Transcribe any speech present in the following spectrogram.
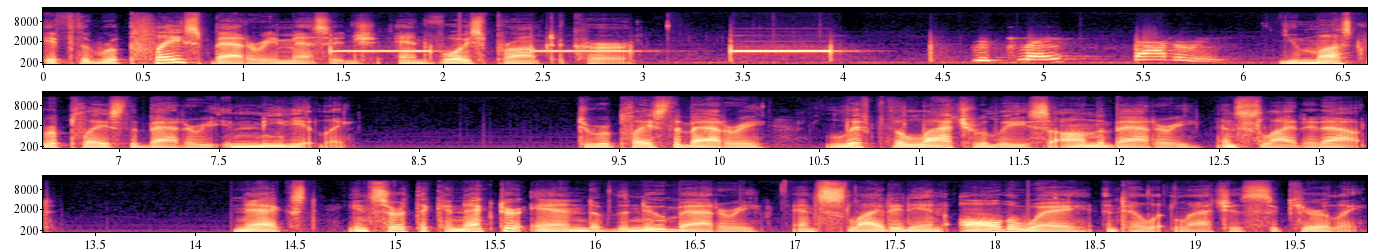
If the replace battery message and voice prompt occur, Replace battery. you must replace the battery immediately. To replace the battery, lift the latch release on the battery and slide it out. Next, insert the connector end of the new battery and slide it in all the way until it latches securely.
